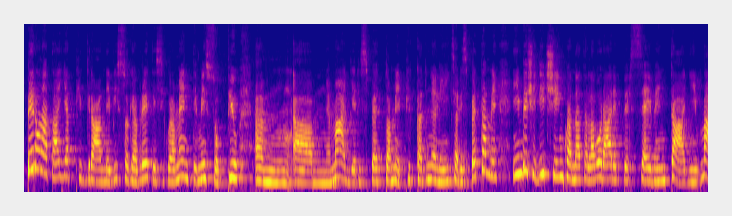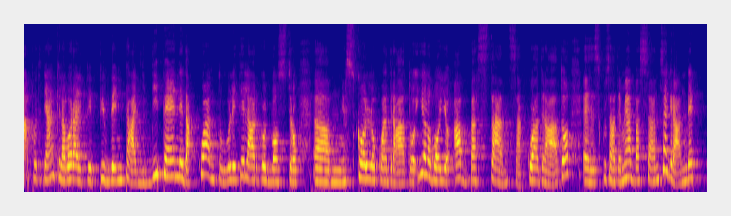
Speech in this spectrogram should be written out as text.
Per una taglia più grande visto che avrete sicuramente messo più um, um, maglie rispetto a me più catenelle iniziali rispetto a me invece di 5 andate a lavorare per 6 ventagli ma potete anche lavorare per più ventagli dipende da quanto volete largo il vostro um, scollo quadrato. Io lo voglio abbastanza quadrato eh, scusatemi abbastanza grande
